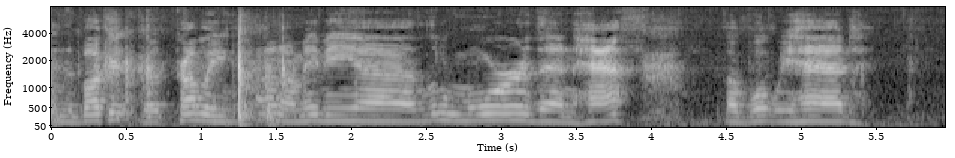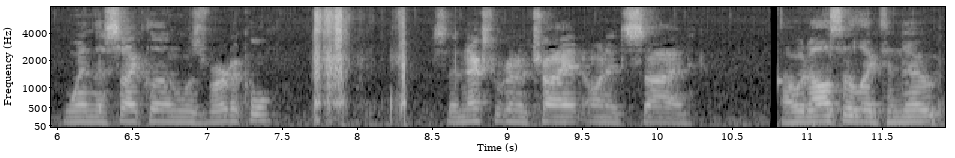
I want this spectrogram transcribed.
in the bucket, but probably, I don't know, maybe uh, a little more than half of what we had when the Cyclone was vertical. So next we're going to try it on its side. I would also like to note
